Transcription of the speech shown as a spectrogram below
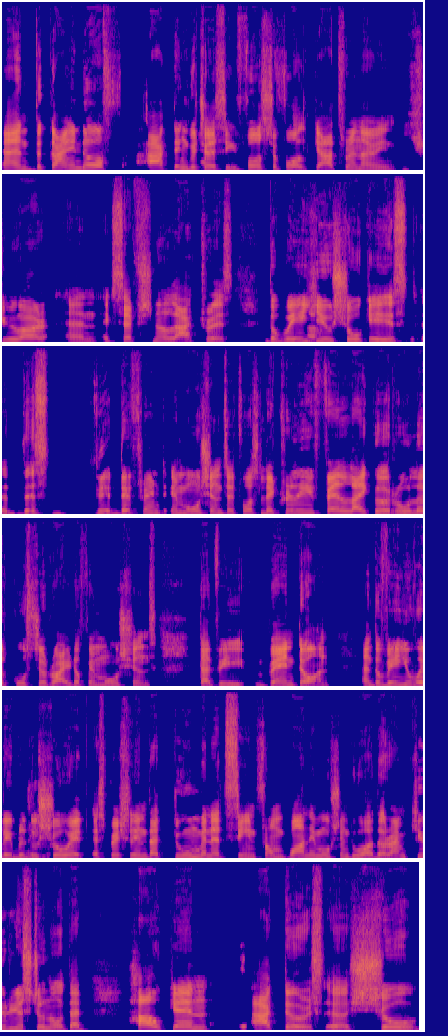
And the kind of acting which i see first of all catherine i mean you are an exceptional actress. The way oh. you showcase uh, this the different emotions. It was literally felt like a roller coaster ride of emotions that we went on and the way you were able to show it especially in that 2 minute scene from one emotion to other i'm curious to know that how can actors uh, show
